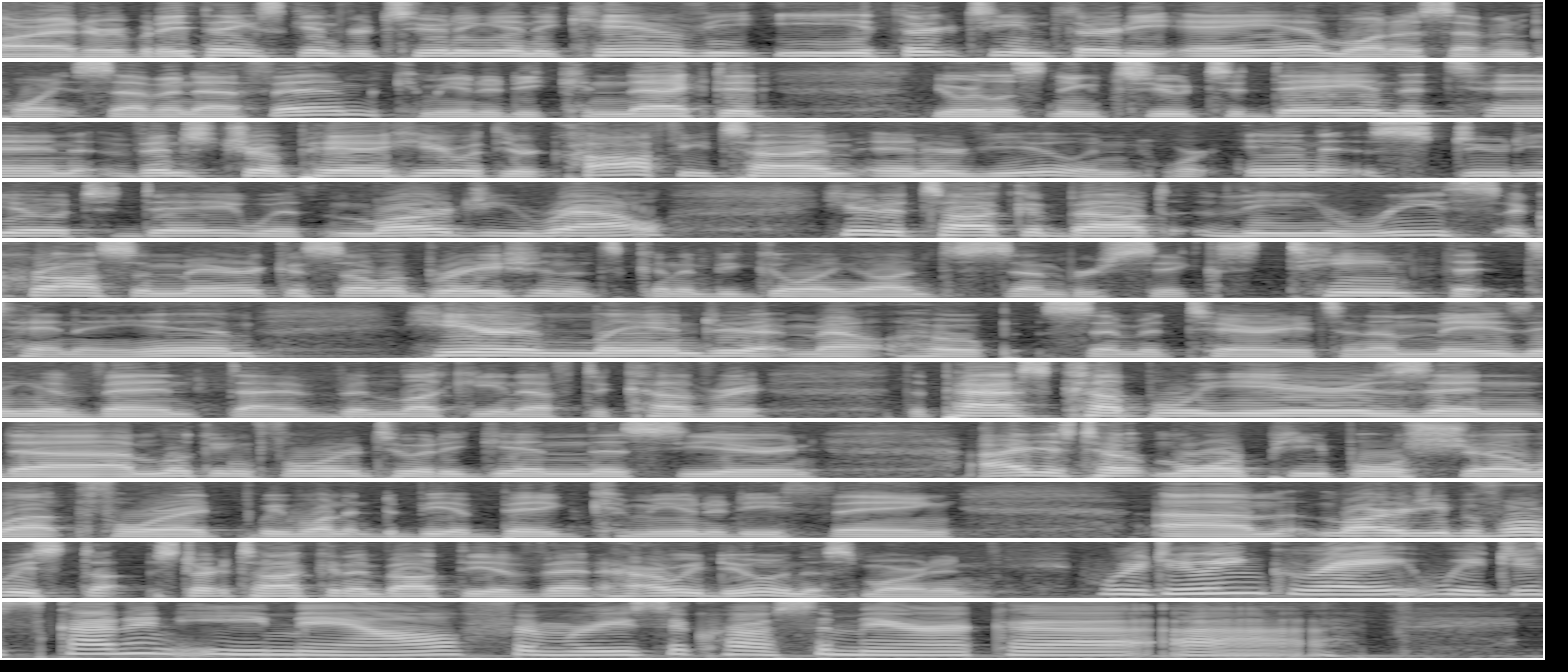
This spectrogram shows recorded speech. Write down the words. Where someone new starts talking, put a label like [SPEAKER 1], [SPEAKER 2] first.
[SPEAKER 1] All right, everybody. Thanks again for tuning in to KOVE 1330 AM, 107.7 FM, Community Connected. You're listening to Today in the 10. Vince Tropea here with your coffee time interview, and we're in studio today with Margie Rowel here to talk about the Wreaths Across America celebration that's going to be going on December 16th at 10 a.m. here in Lander at Mount Hope Cemetery. It's an amazing event. I've been lucky enough to cover it the past couple years, and uh, I'm looking forward to it again this year. And I just hope more people show up for it. We want it to be a big community thing. Um, Margie, before we st- start talking about the event, how are we doing this morning?
[SPEAKER 2] We're doing great. We just got an email from Wreaths Across America, uh,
